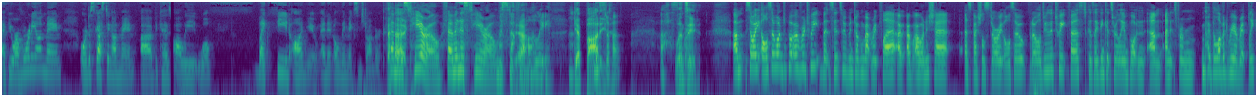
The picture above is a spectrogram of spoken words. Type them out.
if you are horny on Maine or disgusting on Maine, uh, because Ali will like feed on you, and it only makes him stronger. Feminist hero, feminist hero, Mustafa Yeah. Ali. Get bodied. Mustafa. So Lindsey. Um, so I also want to put over a tweet, but since we've been talking about Ric Flair, I, I, I want to share a special story also. But I will do the tweet first because I think it's really important. Um, and it's from my beloved Rhea Ripley.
